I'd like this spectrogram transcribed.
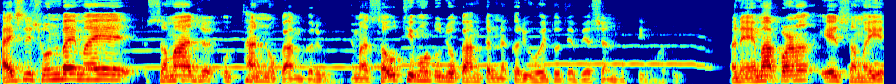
આ શ્રી સોનબાઈ માએ સમાજ ઉત્થાનનું કામ કર્યું. એમાં સૌથી મોટું જો કામ તેમને કર્યું હોય તો તે વ્યસન મુક્તિનું હતું. અને એમાં પણ એ સમયે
